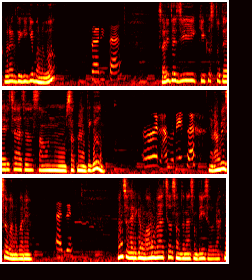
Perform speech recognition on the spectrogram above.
खोराकदेखि के भन्नुभयो? सरिता। सरिताजी के कस्तो तयारी छ आज? साउन सङ्क्रान्तिको राम्रै छ। भन्नु पर्यो। हुन्छ कार्यक्रममा आउनु भएको छ सम्झना सन्देशहरू राख्न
